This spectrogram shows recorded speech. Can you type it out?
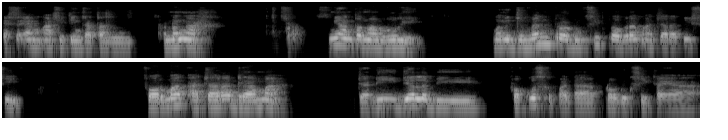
SMA si tingkatan menengah ini Anton Mabruri. Manajemen produksi program acara TV. Format acara drama. Jadi dia lebih fokus kepada produksi kayak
